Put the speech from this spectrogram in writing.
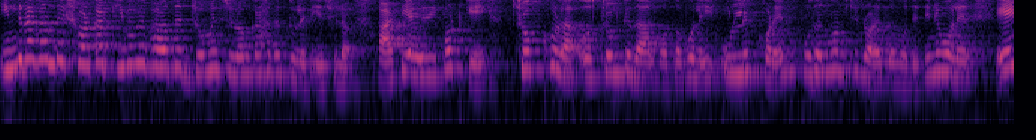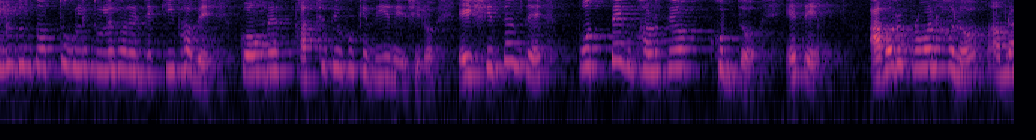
ইন্দিরা গান্ধীর সরকার কীভাবে ভারতের জমি শ্রীলঙ্কার হাতে তুলে দিয়েছিল? আরটিআই রিপোর্টকে চোখ খোলা ও চমকে দেওয়ার মতো বলেই উল্লেখ করেন প্রধানমন্ত্রী নরেন্দ্র মোদী। তিনি বলেন, এই নতুন তথ্যগুলি তুলে ধরে যে কীভাবে কংগ্রেস কাচ্চতীপুকে দিয়ে দিয়েছিল, এই সিদ্ধান্তে প্রত্যেক ভারতীয় ক্ষুব্ধ। এতে আবারও প্রমাণ হলো, আমরা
